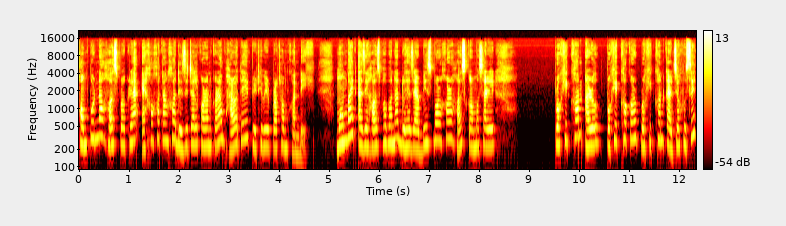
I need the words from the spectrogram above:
সম্পূৰ্ণ হজ প্ৰক্ৰিয়া এশ শতাংশ ডিজিটেলকৰণ কৰা ভাৰতেই পৃথিৱীৰ প্ৰথমখন দেশ। মুম্বাইত আজি হজ ভৱনত দুহেজাৰ বিছ বৰ্ষৰ হজ কৰ্মচাৰীৰ প্ৰশিক্ষণ আৰু প্ৰশিক্ষকৰ প্ৰশিক্ষণ কাৰ্যসূচীত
